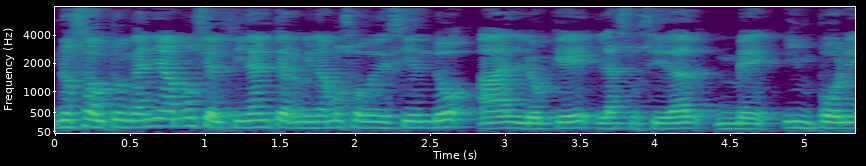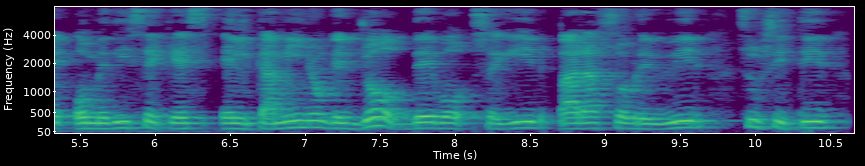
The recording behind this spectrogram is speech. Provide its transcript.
nos autoengañamos y al final terminamos obedeciendo a lo que la sociedad me impone o me dice que es el camino que yo debo seguir para sobrevivir, subsistir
